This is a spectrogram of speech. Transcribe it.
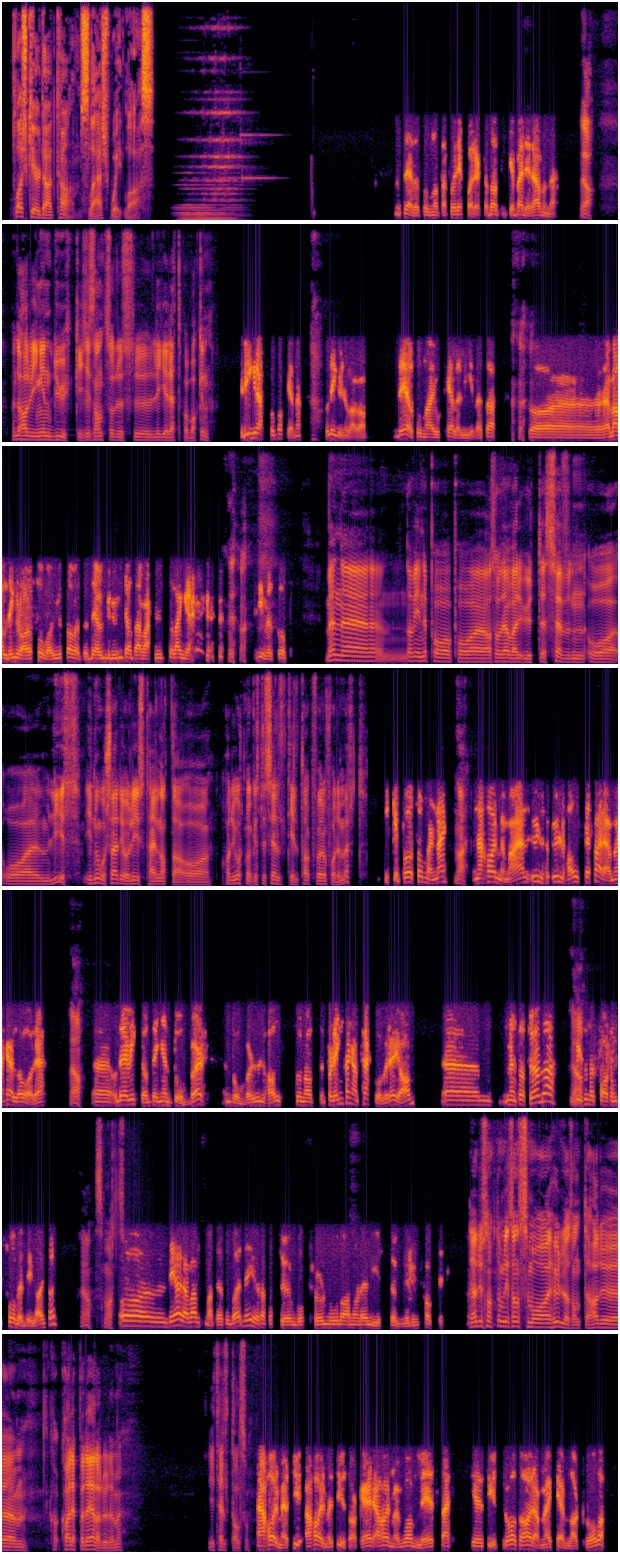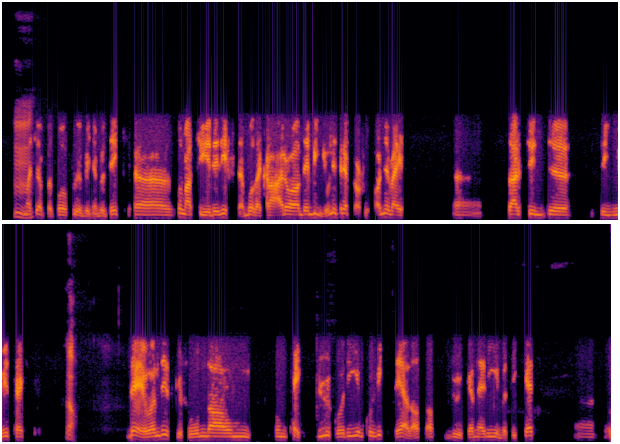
plushcare.com slash weight loss. Men så er det sånn at jeg får reparert det, at det ikke bare revner. Ja. Men da har du ingen duk, ikke sant, så du, du ligger rett på bakken? Ligger rett på bakken, ja. Så ligger underlagene. Det er jo sånn jeg har gjort hele livet. Så, så øh, jeg er veldig glad i å sove ute. da, vet du. Det er jo grunnen til at jeg har vært ute så lenge. Ja. Trives godt. Men eh, da vi er inne på, på altså det å være ute, søvn og, og lys. I nord så er det jo lyst hele natta. og Har du gjort noe spesielt tiltak for å få det mørkt? Ikke på sommeren, nei. Nei. Men jeg har med meg en ull, ullhals. Det får jeg med hele året. Ja. Eh, og Det er viktig at den er dobbel. En dobbel ullhals. Sånn at, for den kan jeg trekke over øynene. eh, mens jeg sover. da. Det blir Ja. som et par sånn sovebriller. ikke sant? Ja, smart. Og det har jeg vent meg til. så Det gjør at jeg sover godt før nå da, når det er lyst døgnet rundt, faktisk. Ja, Du snakket om litt sånn små hull og sånt. Har du, eh, hva, reparerer du det med? I teltet, altså? Jeg har med, jeg har med sysaker. Jeg har med vanlig sterk eh, sytråd, og så har jeg med kevlartråd. da. som Mm. jeg kjøper på fluebindebutikk. Eh, som jeg syr i rifte, både klær og Det blir jo litt reparasjon underveis. Eh, så jeg har sydd, eh, sydd mye tekst. Ja. Det er jo en diskusjon da om, om tekstduk og riv. Hvor viktig er det at, at duken er rivesikker?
